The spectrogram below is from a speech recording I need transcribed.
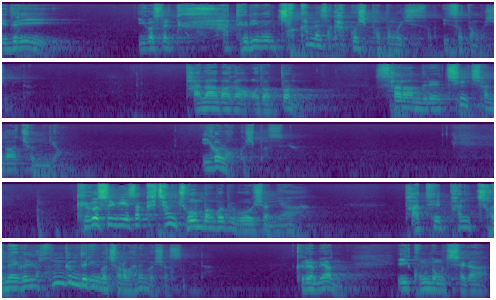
이들이 이것을 다 드리는 척 하면서 갖고 싶었던 것이 있었던 것입니다. 바나바가 얻었던 사람들의 칭찬과 존경. 이걸 얻고 싶었어요. 그것을 위해서 가장 좋은 방법이 무엇이었냐? 밭을 판 전액을 헌금 드린 것처럼 하는 것이었습니다. 그러면 이 공동체가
